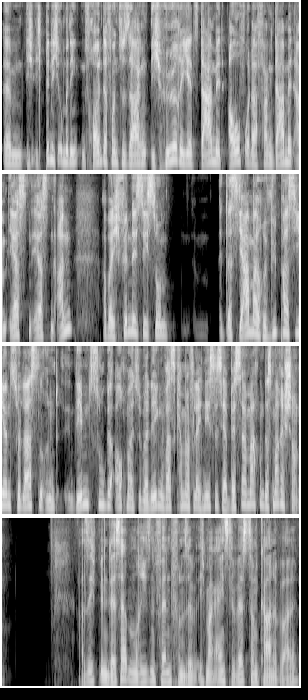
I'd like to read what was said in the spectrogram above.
Ähm, ich, ich bin nicht unbedingt ein Freund davon zu sagen, ich höre jetzt damit auf oder fange damit am 1.1. an, aber ich finde es sich so das Jahr mal Revue passieren zu lassen und in dem Zuge auch mal zu überlegen, was kann man vielleicht nächstes Jahr besser machen, das mache ich schon. Also ich bin deshalb ein Riesenfan von Sil ich mag eigentlich Silvester und Karneval.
